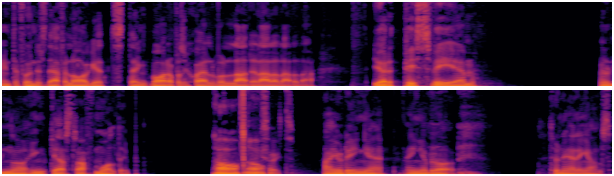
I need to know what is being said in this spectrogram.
Inte funnits där för laget, tänkt bara på sig själv och la la la la la. Gör ett piss-VM. Några ynka straffmål typ. Ja, Ja. exakt. Han gjorde inget, ingen bra turnering alls.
